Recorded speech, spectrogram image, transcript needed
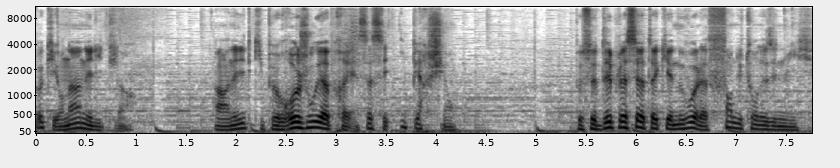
Ok, on a un élite là. Alors un élite qui peut rejouer après, ça c'est hyper chiant. Peut se déplacer, attaquer à nouveau à la fin du tour des ennemis.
